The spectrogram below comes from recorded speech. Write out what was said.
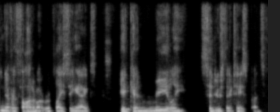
never thought about replacing eggs, it can really seduce their taste buds.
